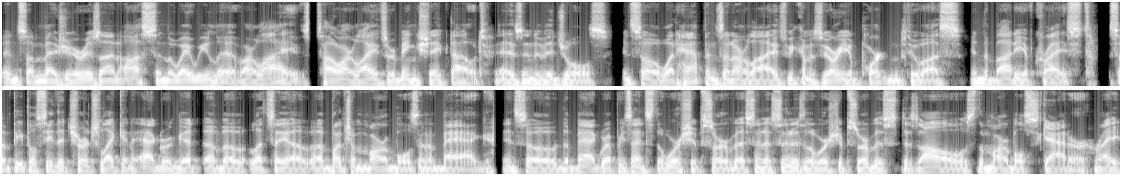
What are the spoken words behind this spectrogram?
in some measure, is on us and the way we live, our lives. It's how our lives are being shaped out as individuals. And so, what happens in our lives becomes very important to us in the body of Christ. Some people see the church like an aggregate of a, let's say, a, a, bunch of marbles in a bag. And so the bag represents the worship service. And as soon as the worship service dissolves, the marbles scatter, right?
